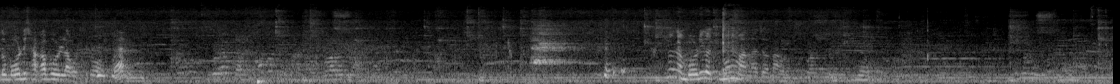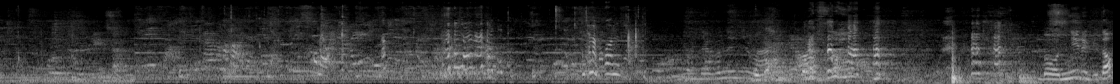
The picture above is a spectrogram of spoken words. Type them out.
너 머리 작아 보이려고 들어온 거야? 소연아 머리가 주먹만 하잖아 내보내지 마. 알았어 너 언니를 믿어?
